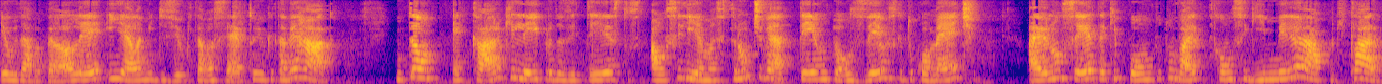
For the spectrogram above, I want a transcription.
eu dava para ela ler e ela me dizia o que estava certo e o que estava errado. Então, é claro que ler e produzir textos auxilia, mas se tu não estiver atento aos erros que tu comete, aí eu não sei até que ponto tu vai conseguir melhorar, porque claro,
